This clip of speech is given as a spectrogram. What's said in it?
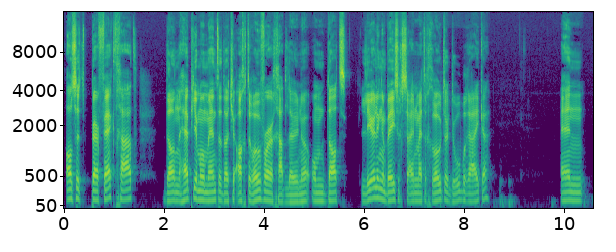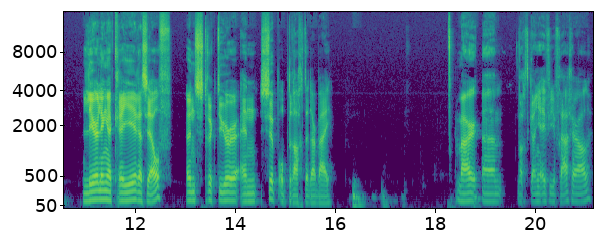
Als het perfect gaat, dan heb je momenten dat je achterover gaat leunen, omdat leerlingen bezig zijn met een groter doel bereiken. En leerlingen creëren zelf een structuur en subopdrachten daarbij. Maar, um, wacht, kan je even je vraag herhalen?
